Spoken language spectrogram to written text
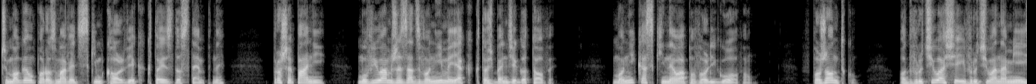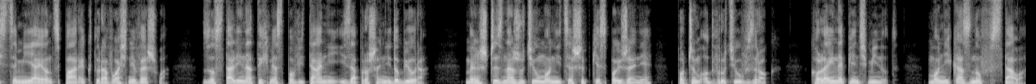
Czy mogę porozmawiać z kimkolwiek, kto jest dostępny? Proszę pani, mówiłam, że zadzwonimy, jak ktoś będzie gotowy. Monika skinęła powoli głową. W porządku. Odwróciła się i wróciła na miejsce, mijając parę, która właśnie weszła. Zostali natychmiast powitani i zaproszeni do biura. Mężczyzna rzucił Monice szybkie spojrzenie, po czym odwrócił wzrok. Kolejne pięć minut. Monika znów wstała.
